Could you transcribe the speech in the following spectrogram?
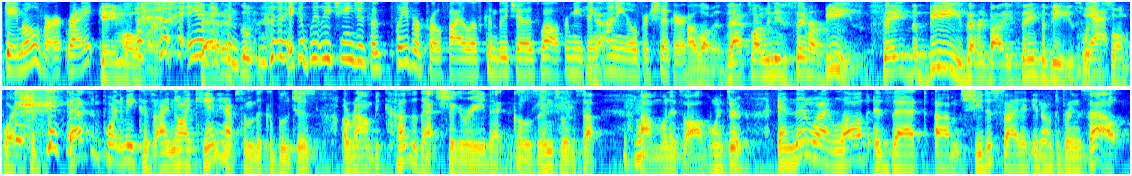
game over, right? Game over. and it, com the... it completely changes the flavor profile of kombucha as well. From using yes. honey over sugar. I love it. That's why we need to save our bees. Save the bees, everybody. Save the bees, which yes. is so important. that's important to me because I know I can have some of the kombuchas around because of that sugary that goes into it and stuff mm -hmm. um, when it's all going through. And then what I love is that um, she decided, you know, to bring this out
